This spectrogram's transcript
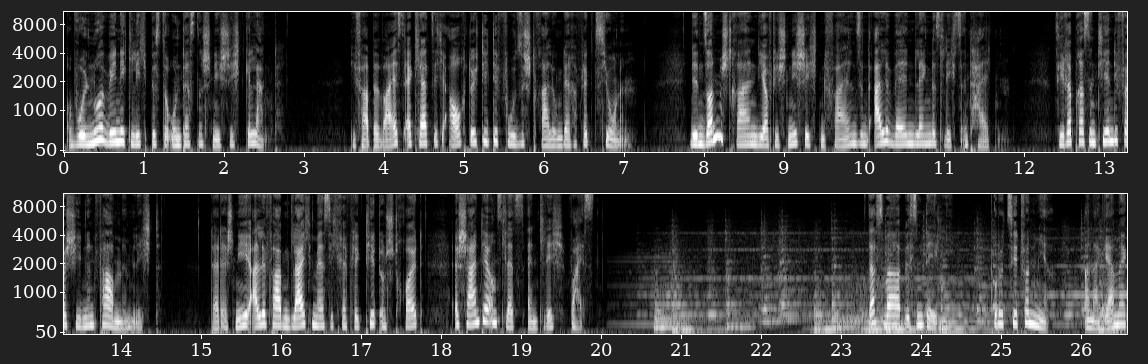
obwohl nur wenig Licht bis zur untersten Schneeschicht gelangt. Die Farbe Weiß erklärt sich auch durch die diffuse Strahlung der Reflexionen. Den Sonnenstrahlen, die auf die Schneeschichten fallen, sind alle Wellenlängen des Lichts enthalten. Sie repräsentieren die verschiedenen Farben im Licht. Da der Schnee alle Farben gleichmäßig reflektiert und streut, erscheint er uns letztendlich weiß. Das war Wissen Daily, produziert von mir, Anna Germeck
